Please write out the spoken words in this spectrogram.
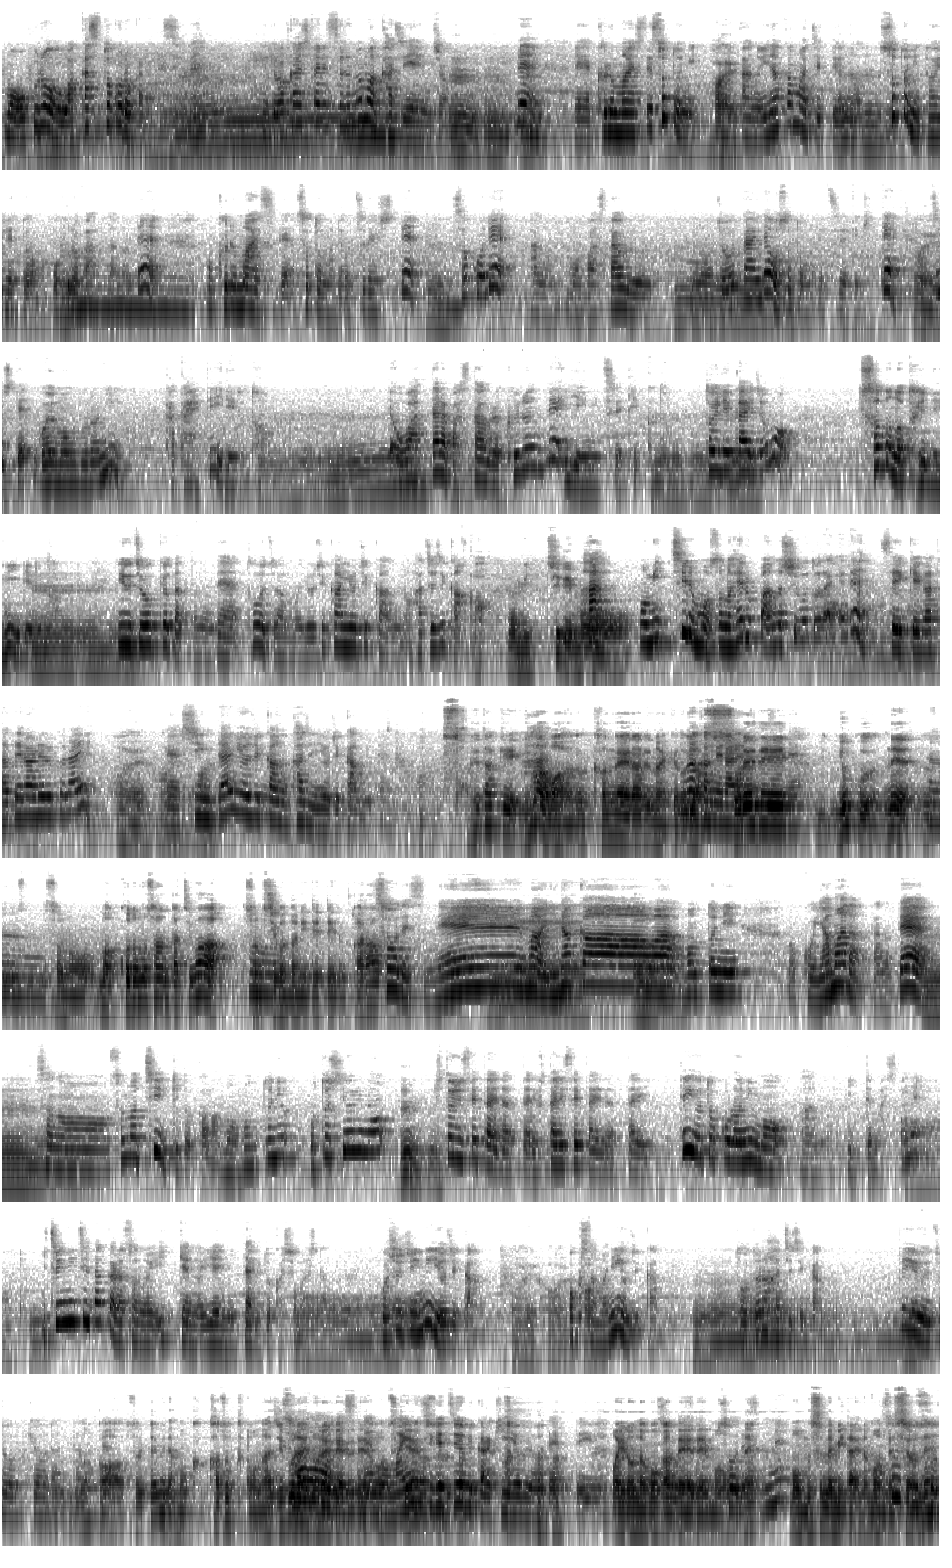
もうお風呂を沸かすところからですよね。で沸かしたりするのは家事援助。うんうんうん。で、えー車椅子で外にはい。あの田舎町っていうのはうんうん外にトイレとお風呂があったので、うん。もう車椅子で外までお連れしてうん。そこであのもうバスタオルの状態でお外まで連れてきて、はい。そして五右衛門風呂に抱えて入れると。うんで終わったらバスタオルくるんで家に連れていくと、うんトイレ介助も外のトイレに入れるうんという状況だったので当時はもう4時間4時間の8時間。あもうみっちりもう、はい。はいもうみっちりもうそのヘルパーの仕事だけで生計が立てられるくらい、はいえー身体4時間家事4時間みたいな。あそれだけ今は考えられないけど、今い。や考えられないそれでねよくね、うん。そのまあ、子供さんたちはその仕事に出てるから、そうですね。ねまあ田舎は本当にこう山だったので、うん。そのその地域とかはもう本当にお年寄りのうんうん。一人世帯だったり二人世帯だったりっていうところにもあの行ってましたね。あーという。一日だからその一軒の家にいたりとかしました。ご主人に4時間。はいはい奥様に4時間。トータル8時間。っていう状況だったなんのでかそういった意味ではもうか家族と同じぐらいのレベルでお付き合い毎日をすると。月曜日から金曜日までっていう。まあいろんなご家庭でもそううねね。もう娘みたいなもんですよね。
